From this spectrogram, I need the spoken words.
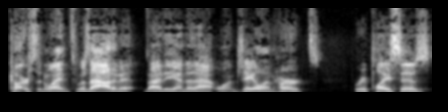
Carson Wentz was out of it by the end of that one. Jalen Hurts replaces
